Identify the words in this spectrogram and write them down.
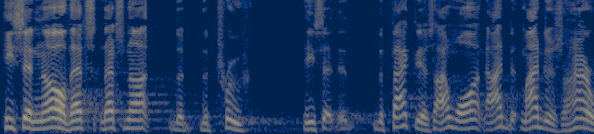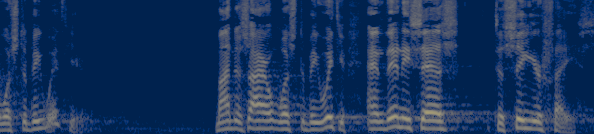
He said, No, that's, that's not the, the truth. He said, the fact is, I want, I, my desire was to be with you. My desire was to be with you. And then he says, to see your face.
